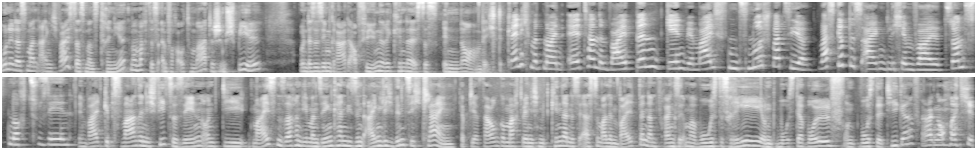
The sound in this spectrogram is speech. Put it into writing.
ohne dass man eigentlich weiß, dass man es trainiert. Man macht es einfach automatisch im Spiel. Und das ist eben gerade auch für jüngere Kinder ist das enorm wichtig. Wenn ich mit meinen Eltern im Wald bin, gehen wir meistens nur spazieren. Was gibt es eigentlich im Wald sonst noch zu sehen? Im Wald gibt es wahnsinnig viel zu sehen und die meisten Sachen, die man sehen kann, die sind eigentlich winzig klein. Ich habe die Erfahrung gemacht, wenn ich mit Kindern das erste Mal im Wald bin, dann fragen sie immer, wo ist das Reh und wo ist der Wolf und wo ist der Tiger, fragen auch manche.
